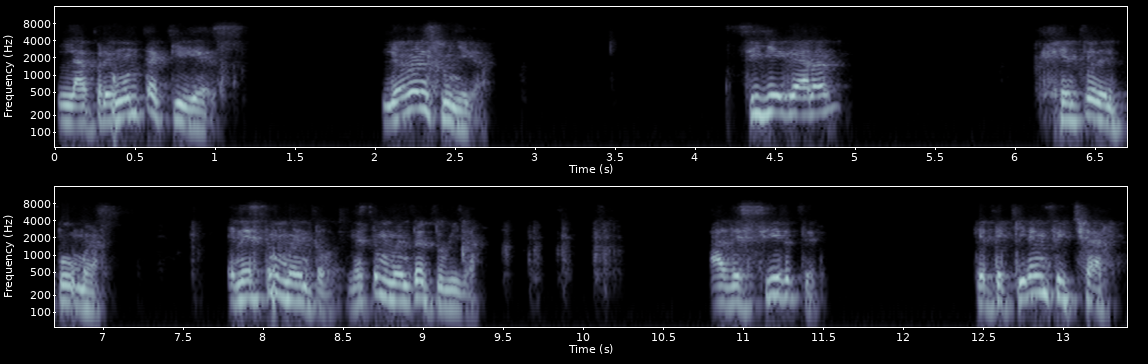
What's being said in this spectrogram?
la pregunta aquí es, Leonel Zúñiga, si llegaran gente del Pumas en este momento, en este momento de tu vida, a decirte que te quieren fichar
